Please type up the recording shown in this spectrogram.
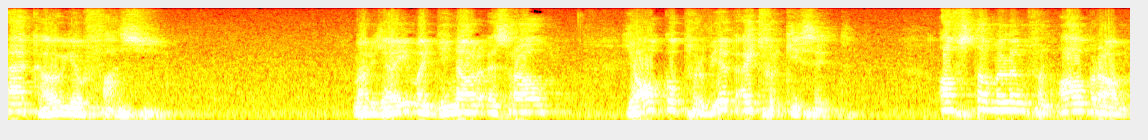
ek hou jou vas. Maar jy my dienaar Israel, Jakob vir wie ek uitverkies het, afstammeling van Abraham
